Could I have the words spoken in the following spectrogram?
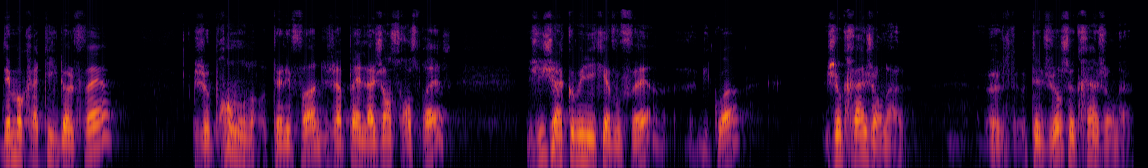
démocratique de le faire. Je prends mon téléphone, j'appelle l'agence France Presse. J'ai un communiqué à vous faire. Dis quoi? Je crée un journal. Euh, tel jour, je crée un journal.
